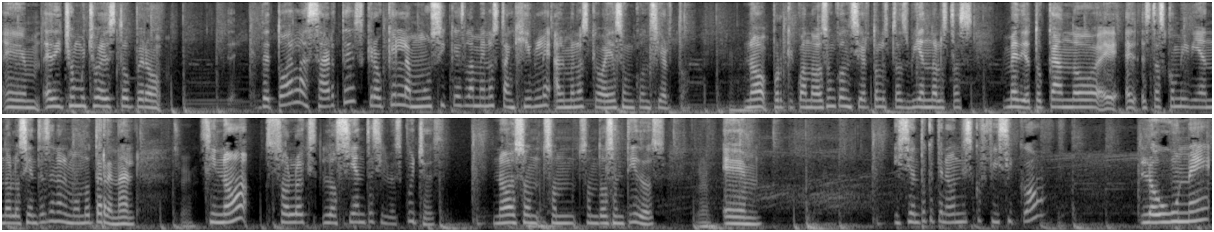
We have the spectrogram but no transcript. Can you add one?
eh, he dicho mucho esto, pero de todas las artes, creo que la música es la menos tangible, al menos que vayas a un concierto. No, porque cuando vas a un concierto lo estás viendo, lo estás medio tocando, eh, eh, estás conviviendo, lo sientes en el mundo terrenal. Sí. Si no, solo lo sientes y lo escuchas. No, son, son, son dos sentidos. Claro. Eh, y siento que tener un disco físico lo une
